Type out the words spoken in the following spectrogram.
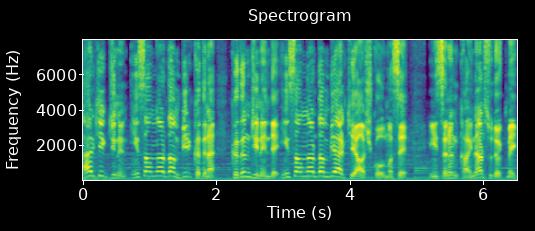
Erkek cinin insanlardan bir kadına, kadın cinin de insanlardan bir erkeğe aşık olması, insanın kaynar su dökmek,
